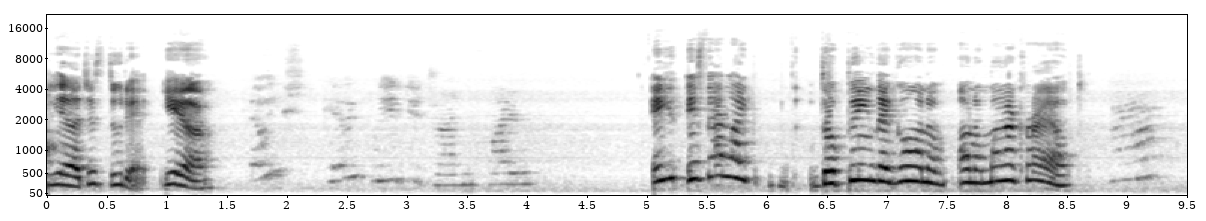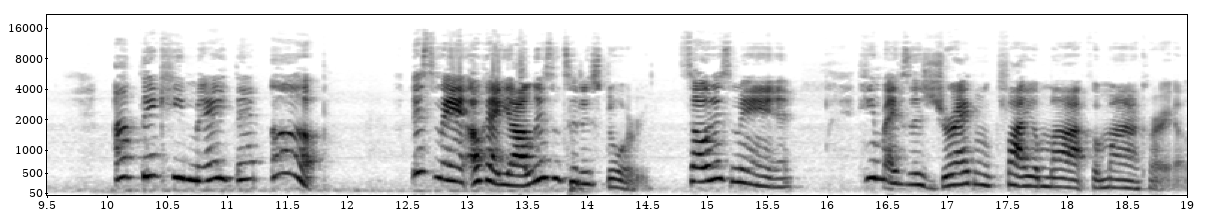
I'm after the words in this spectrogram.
yeah, just do that. Yeah. Is, is that like the thing that go on a on a Minecraft? Mm-hmm. I think he made that up. This man, okay, y'all, listen to this story. So this man, he makes this dragon fire mod for Minecraft.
